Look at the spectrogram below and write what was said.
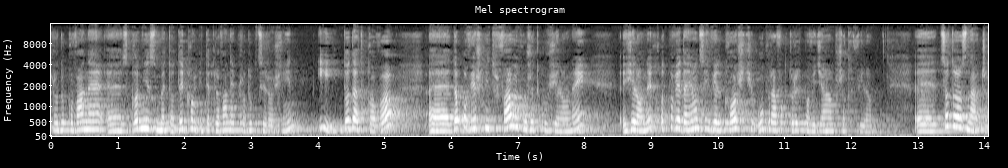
produkowane e, zgodnie z metodyką integrowanej produkcji roślin i dodatkowo e, do powierzchni trwałych użytków zielonej, zielonych odpowiadającej wielkości upraw, o których powiedziałam przed chwilą. E, Co to oznacza?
